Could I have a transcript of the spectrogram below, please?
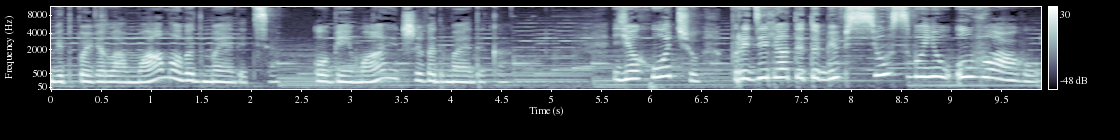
відповіла мама ведмедиця, обіймаючи ведмедика. Я хочу приділяти тобі всю свою увагу.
